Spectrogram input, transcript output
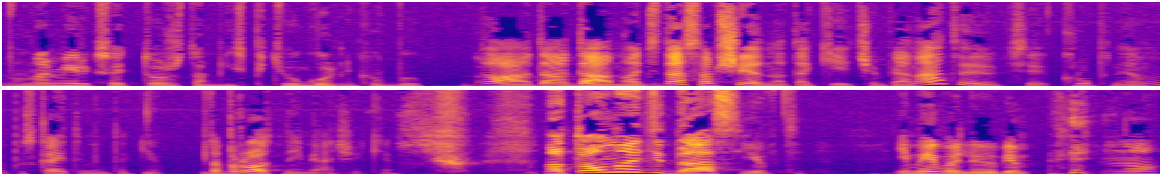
Ну, на мире, кстати, тоже там не из пятиугольников был. Да, да, да. Но Adidas вообще на такие чемпионаты, все крупные, он выпускает именно такие добротные мячики. На то он Adidas, ёпти. И мы его любим. Ну.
